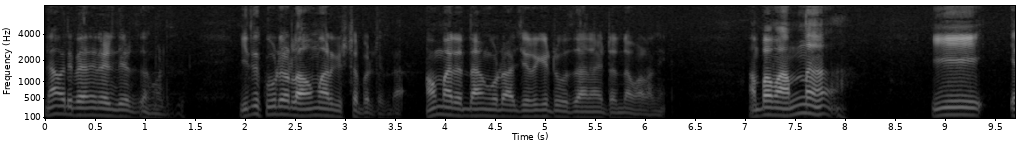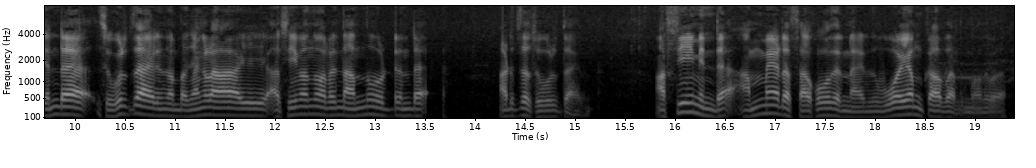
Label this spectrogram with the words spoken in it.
ഞാൻ ഒരു പേനയിൽ എഴുതിയെടുത്ത് കൊടുത്തു. ഇത് കൂടെയുള്ള അവന്മാർക്ക് ഇഷ്ടപ്പെട്ടില്ല. അവന്മാരെല്ലാം കൂടെ ചെറുകിട്ട് കുത്താനായിട്ട് എന്നെ വളഞ്ഞു. അപ്പം അന്ന് ഈ എന്റെ സുഹൃത്തായിരുന്നു ഞങ്ങൾ ഈ അസീം എന്ന് പറയുന്ന അന്ന് തൊട്ട് എന്റെ അടുത്ത സുഹൃത്തായിരുന്നു. അസീമിന്റെ അമ്മയുടെ സഹോദരനായിരുന്നു ഒ എം ഖാദർ എന്ന് പറയുന്നത്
